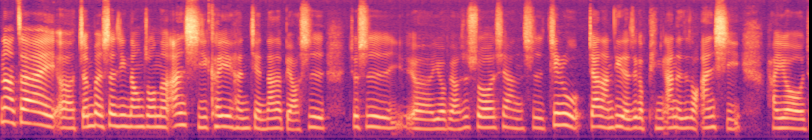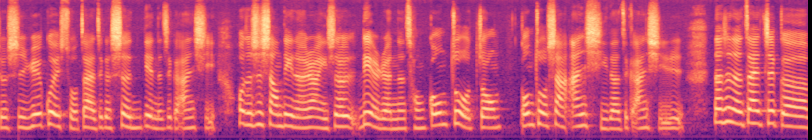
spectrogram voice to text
那在呃整本圣经当中呢，安息可以很简单的表示，就是呃有表示说，像是进入迦南地的这个平安的这种安息，还有就是约柜所在这个圣殿的这个安息，或者是上帝呢让以色列人呢从工作中工作上安息的这个安息日。但是呢，在这个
